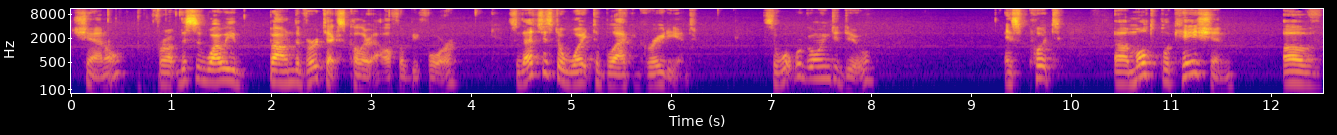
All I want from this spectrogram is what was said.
channel. From, this is why we bound the vertex color alpha before. So that's just a white to black gradient. So what we're going to do is put a multiplication of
